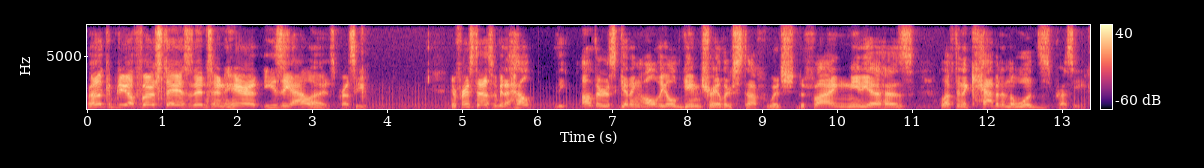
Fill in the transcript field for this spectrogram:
Welcome to your first day as an intern here at Easy Allies, Pressy. Your first task will be to help the others getting all the old game trailer stuff, which Defying Media has left in a cabin in the woods, Pressy.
